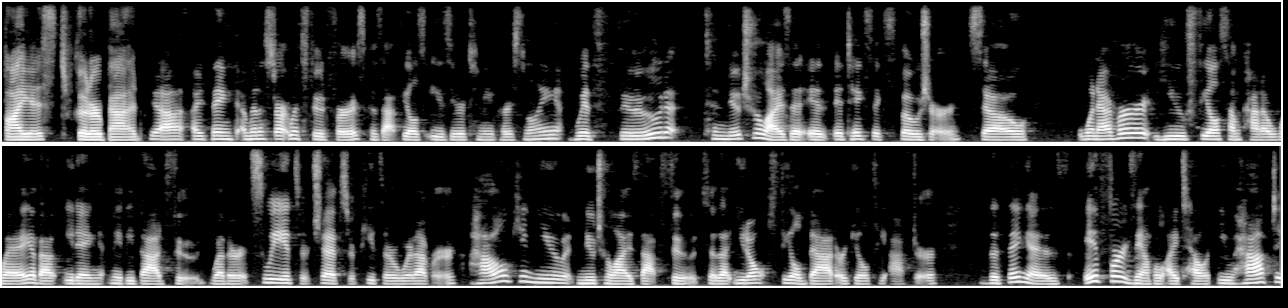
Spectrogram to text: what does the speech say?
biased, good or bad? Yeah, I think I'm going to start with food first because that feels easier to me personally. With food, to neutralize it, it, it takes exposure. So whenever you feel some kind of way about eating maybe bad food, whether it's sweets or chips or pizza or whatever, how can you neutralize that food so that you don't feel bad or guilty after? The thing is, if, for example, I tell you have to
